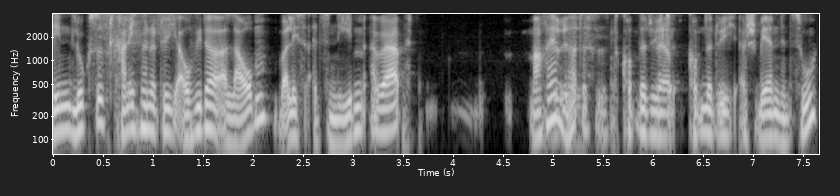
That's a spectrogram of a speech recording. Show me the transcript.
Den Luxus kann ich mir natürlich auch wieder erlauben, weil ich es als Nebenerwerb mache. So ja, das ist, kommt, natürlich, ja. kommt natürlich erschwerend hinzu.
